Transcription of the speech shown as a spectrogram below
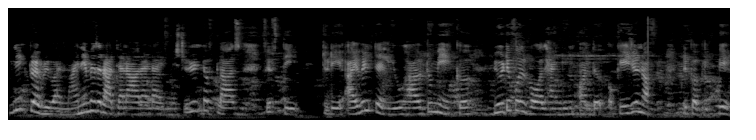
Good evening to everyone. My name is Rajanar and I am a student of class 50. Today I will tell you how to make a beautiful wall hanging on the occasion of Republic Day.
